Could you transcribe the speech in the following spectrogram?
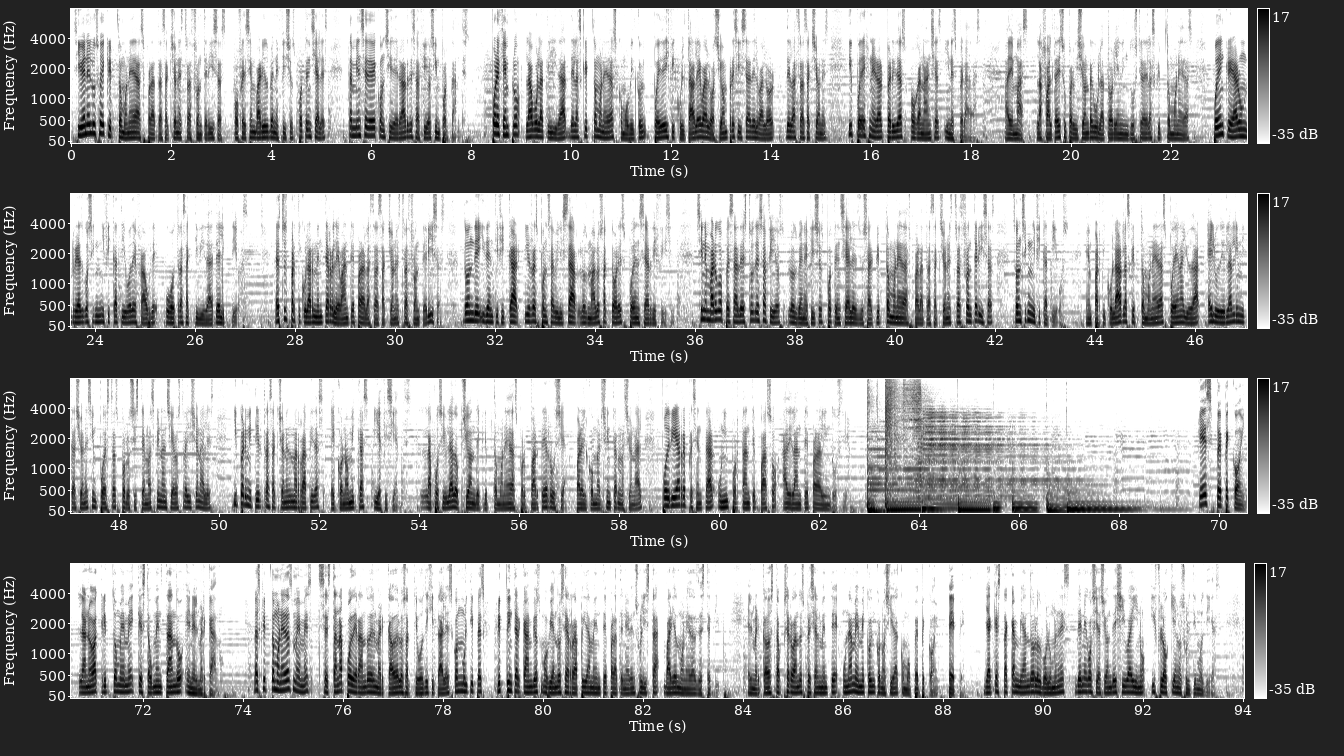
Si bien el uso de criptomonedas para transacciones transfronterizas ofrecen varios beneficios potenciales, también se debe considerar desafíos importantes. Por ejemplo, la volatilidad de las criptomonedas como Bitcoin puede dificultar la evaluación precisa del valor de las transacciones y puede generar pérdidas o ganancias inesperadas. Además, la falta de supervisión regulatoria en la industria de las criptomonedas pueden crear un riesgo significativo de fraude u otras actividades delictivas. Esto es particularmente relevante para las transacciones transfronterizas, donde identificar y responsabilizar los malos actores pueden ser difícil. Sin embargo, a pesar de estos desafíos, los beneficios potenciales de usar criptomonedas para transacciones transfronterizas son significativos. En particular, las criptomonedas pueden ayudar a eludir las limitaciones impuestas por los sistemas financieros tradicionales y permitir transacciones más rápidas, económicas y eficientes. La posible adopción de criptomonedas por parte de Rusia para el comercio internacional podría representar un importante paso adelante para la industria. ¿Qué es Pepe Coin, la nueva cripto meme que está aumentando en el mercado? Las criptomonedas memes se están apoderando del mercado de los activos digitales con múltiples criptointercambios moviéndose rápidamente para tener en su lista varias monedas de este tipo. El mercado está observando especialmente una meme coin conocida como Pepe Coin, Pepe, ya que está cambiando los volúmenes de negociación de Shiba Inu y Floki en los últimos días.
